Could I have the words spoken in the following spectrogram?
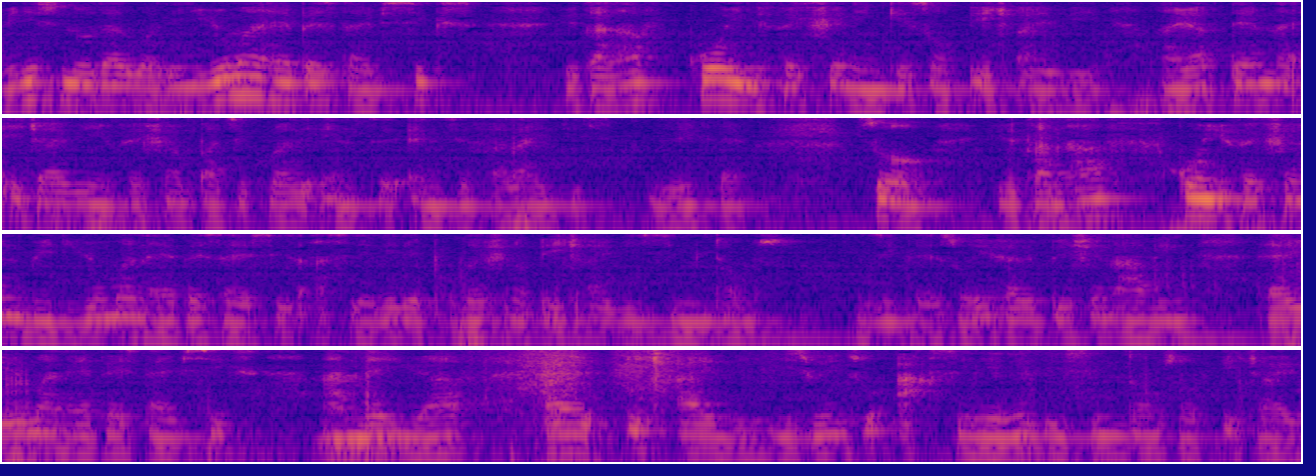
we need to know that what in human herpes type 6 you can have co-infection in case of HIV and you have terminal HIV infection particularly encephalitis is it clear? So you can have co-infection with human hepatitis accelerate the progression of HIV symptoms so if you have a patient having a human herpes type 6 and then you have HIV is going to accelerate the symptoms of HIV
